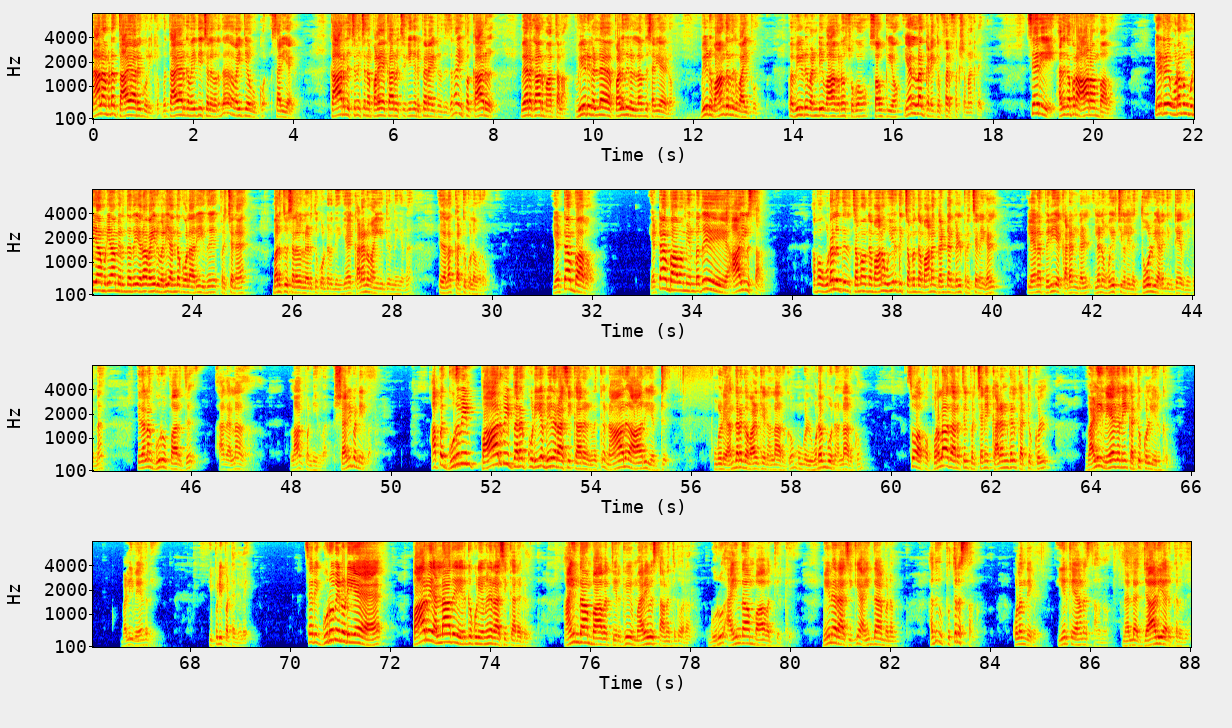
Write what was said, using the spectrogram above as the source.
நாலாம் இடம் தாயாரை குறிக்கும். இப்போ தாயாருக்கு வைத்திய செலவு இருந்தால் வைத்தியம் சரியாயிடும். காரில் சின்ன சின்ன பழைய கார் வச்சுருக்கீங்க ரிப்பேர் ஆகிட்டு இருந்துச்சுன்னா இப்போ காரு வேறு கார் மாற்றலாம் வீடுகளில் பழுதுகள்லாம் வந்து சரியாயிடும். வீடு வாங்குறதுக்கு வாய்ப்பு. இப்போ வீடு வண்டி வாகனம் சுகம் சௌக்கியம் எல்லாம் கிடைக்கும். பெர்ஃபெக்ஷனாக கிடைக்கும். சரி அதுக்கப்புறம் ஆறாம் பாவம். ஏற்கனவே உடம்புக்கு முடியாம முடியாமல் இருந்தது. ஏதாவது வயிறு வலி அந்த கோளாறு இது பிரச்சனை. மருத்துவ செலவுகள் எடுத்து கொண்டு இருந்தீங்க கடன் வாங்கிட்டு இருந்தீங்கன்னா இதெல்லாம் கட்டுக்குள்ளே வரும். எட்டாம் பாவம். எட்டாம் பாவம் என்பது ஆயுள் ஸ்தானம். அப்போ உடலுக்கு சம்பந்தமான உயிருக்கு சம்பந்தமான கண்டங்கள் பிரச்சனைகள் இல்லைன்னா பெரிய கடன்கள் இல்லைன்னா முயற்சிகளில் தோல்வி அடைஞ்சிக்கிட்டே இருந்தீங்கன்னா இதெல்லாம் குரு பார்த்து அதெல்லாம் லாக் பண்ணிடுவார் சரி பண்ணிடுவார். அப்போ குருவின் பார்வை பெறக்கூடிய மீனராசிக்காரர்களுக்கு நாலு ஆறு எட்டு. உங்களுடைய அந்தரங்க வாழ்க்கை நல்லாயிருக்கும் உங்கள் உடம்பு நல்லா இருக்கும். ஸோ அப்போ பொருளாதாரத்தில் பிரச்சனை கடன்கள் கட்டுக்குள் வழி வேதனை கட்டுக்குள் இருக்கும். வழி வேதனை. இப்படிப்பட்ட நிலை. சரி குருவினுடைய பார்வை அல்லாது இருக்கக்கூடிய மீனராசிக்காரர்கள் ஐந்தாம் பாவத்திற்கு மறைவு ஸ்தானத்துக்கு வரார். குரு ஐந்தாம் பாவத்திற்கு மீனராசிக்கு ஐந்தாம் இடம். அது புத்திரஸ்தானம் குழந்தைகள் இயற்கையான ஸ்தானம் நல்ல ஜாலியாக இருக்கிறது.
